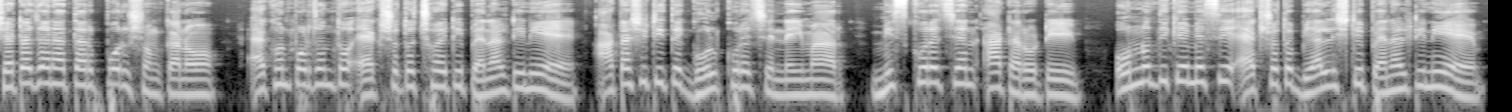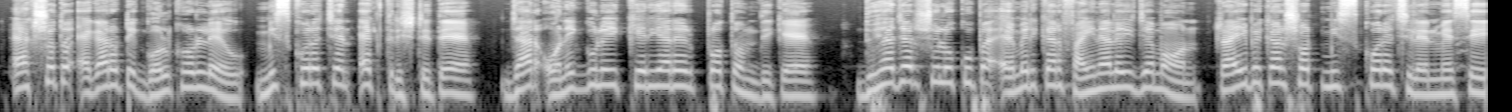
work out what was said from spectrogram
সেটা জানা তার পরিসংখ্যানও। এখন পর্যন্ত একশত ছয়টি পেনাল্টি নিয়ে আটাশিটিতে গোল করেছেন নেইমার, মিস করেছেন আঠারোটি। অন্যদিকে মেসি একশত বিয়াল্লিশটি পেনাল্টি নিয়ে একশত এগারোটি গোল করলেও মিস করেছেন একত্রিশটিতে, যার অনেকগুলোই কেরিয়ারের প্রথম দিকে। দুই হাজার ষোলো কুপা আমেরিকার ফাইনালেই যেমন ট্রাইবেকার শট মিস করেছিলেন মেসি।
